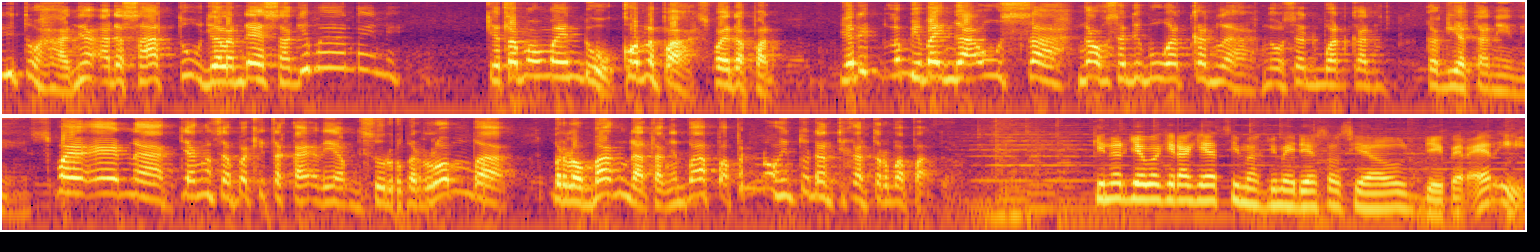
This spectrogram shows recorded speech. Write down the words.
itu hanya ada satu jalan desa. Gimana ini? Kita mau main dukun apa supaya dapat? Jadi lebih baik nggak usah, nggak usah dibuatkan lah, nggak usah dibuatkan kegiatan ini. Supaya enak, jangan sampai kita kayak dia disuruh berlomba. Berlomba datangin Bapak, penuh itu nanti kantor Bapak tuh. Kinerja Wakil Rakyat simak di media sosial DPR RI.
